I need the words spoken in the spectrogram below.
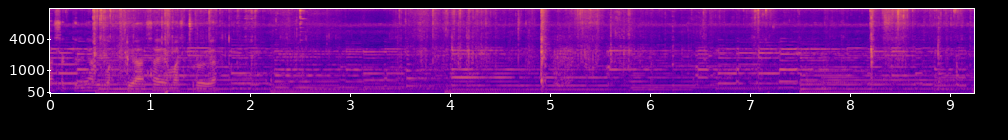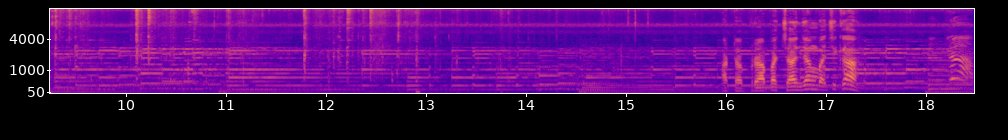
Ternyata skillnya luar biasa ya mas bro ya ada berapa janjang mbak Cika? Tiga.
